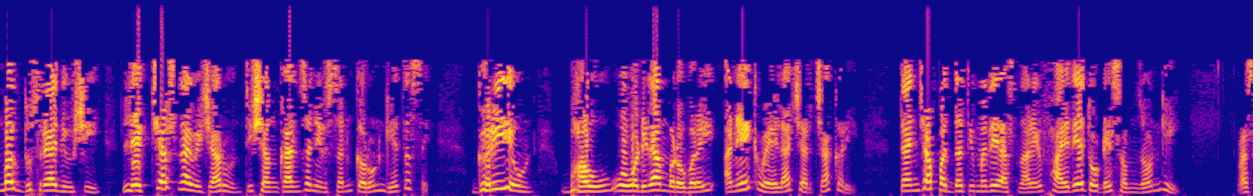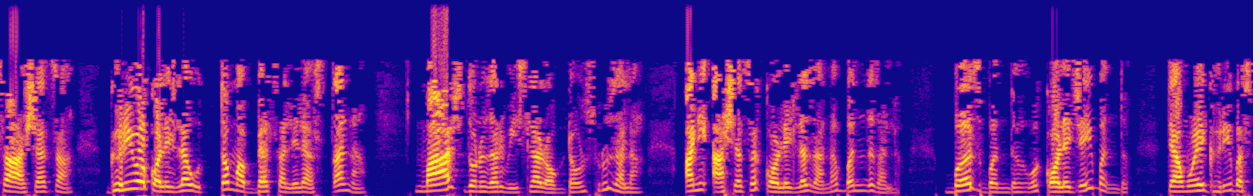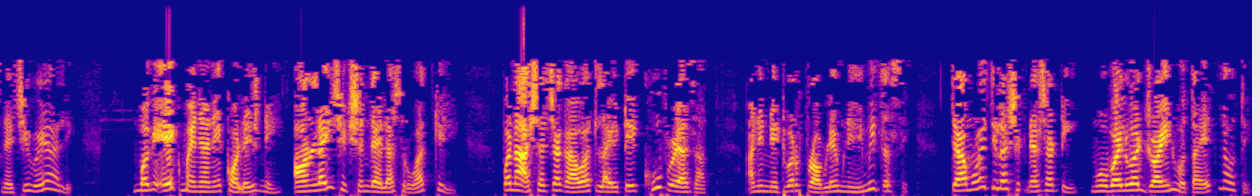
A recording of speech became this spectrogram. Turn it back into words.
मग दुसऱ्या दिवशी लेक्चर्सना विचारून ती शंकांचं निरसन करून घेत असे. घरी येऊन भाऊ व वडिलांबरोबरही अनेक वेळेला चर्चा करी. त्यांच्या पद्धतीमध्ये असणारे फायदे तोटे समजावून घेई असा आशाचा घरी व कॉलेजला उत्तम अभ्यास चाललेला असताना मार्च दोन हजार वीसला लॉकडाऊन सुरू झाला आणि आशाचं कॉलेजला जाणं बंद झालं. बस बंद व कॉलेजही बंद. त्यामुळे घरी बसण्याची वेळ आली. मग एक महिन्याने कॉलेजने ऑनलाईन शिक्षण द्यायला सुरुवात केली. पण आशाच्या गावात लाईटे खूप वेळा जात आणि नेटवर्क प्रॉब्लेम नेहमीच असे. त्यामुळे तिला शिकण्यासाठी मोबाईलवर जॉईन होता येत नव्हते.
